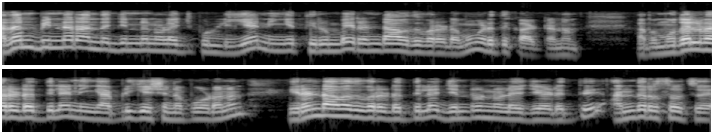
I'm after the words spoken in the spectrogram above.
அதன் பின்னர் அந்த ஜென்ரல் நாலேஜ் புள்ளியை நீங்கள் திரும்ப இரண்டாவது வருடமும் எடுத்து காட்டணும். அப்போ முதல் வருடத்தில் நீங்கள் அப்ளிகேஷனை போடணும். இரண்டாவது வருடத்தில் ஜென்ரல் நாலேஜ் எடுத்து அந்த ரிசல்ட்ஸை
